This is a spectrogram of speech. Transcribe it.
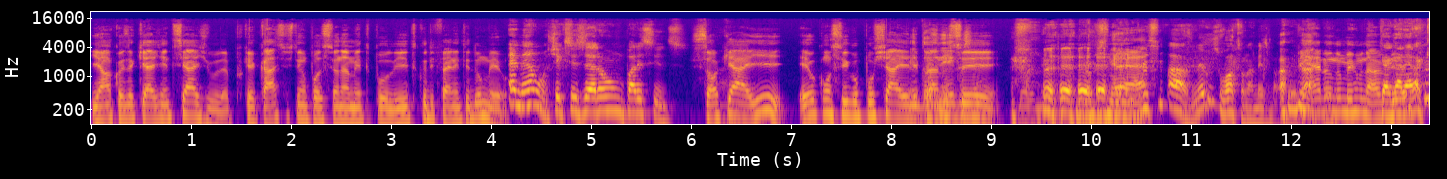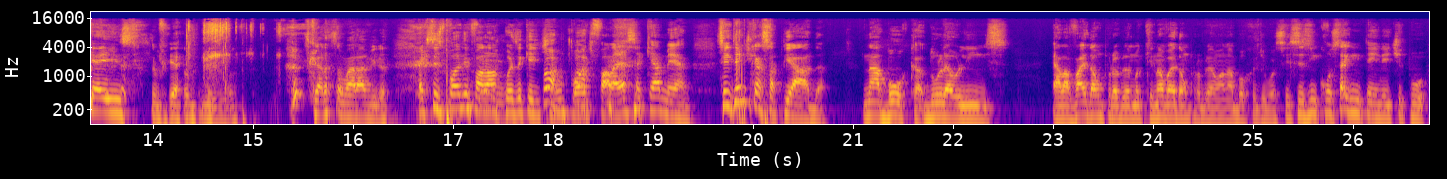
E é uma coisa que a gente se ajuda, porque Cassius tem um posicionamento político diferente do meu. É mesmo, achei que vocês eram parecidos. Só que aí eu consigo puxar ele pra não negros, ser. Ah, os negros votam na mesma coisa. Vieram no mesmo navio. Porque a galera quer isso. Vieram do mesmo. Os caras são maravilhosos. É que vocês podem falar uma coisa que a gente não pode falar, essa que é a merda. Você entende que essa piada na boca do Léo Lins, ela vai dar um problema que não vai dar um problema na boca de vocês? Vocês conseguem entender, tipo,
